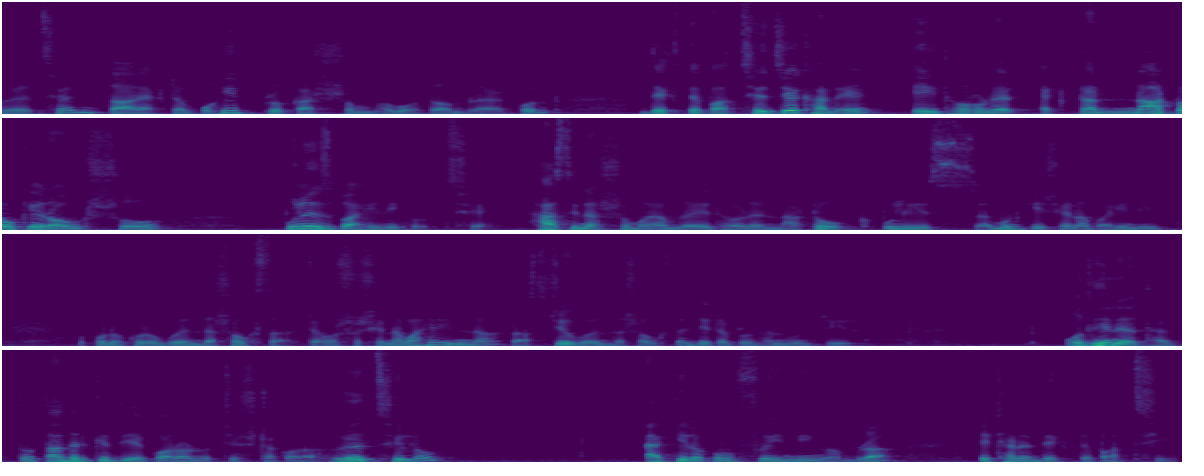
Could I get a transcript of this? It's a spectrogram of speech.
হয়েছেন। তার একটা বহিঃপ্রকাশ সম্ভবত আমরা এখন দেখতে পাচ্ছি, যেখানে এই ধরনের একটা নাটকের অংশ পুলিশ বাহিনী হচ্ছে। হাসিনার সময় আমরা এই ধরনের নাটক, পুলিশ, এমনকি সেনাবাহিনীর কোনো কোনো গোয়েন্দা সংস্থা, এটা অবশ্য সেনাবাহিনীর না, রাষ্ট্রীয় গোয়েন্দা সংস্থা, যেটা প্রধানমন্ত্রীর অধীনে থাকতো, তাদেরকে দিয়ে করানোর চেষ্টা করা হয়েছিল। একই রকম ফ্রেমিং আমরা এখানে দেখতে পাচ্ছি।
